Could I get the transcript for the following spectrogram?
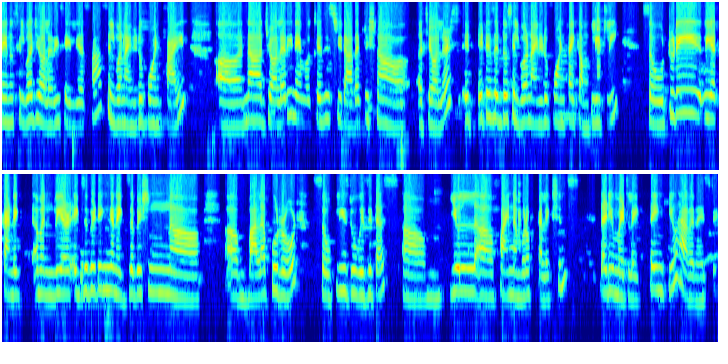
నేను సిల్వర్ జ్యువెలరీ సేల్ చేస్తా silver ninety two point five నా జ్యువెలరీ నేమ్ వచ్చేసి Sri Radhakrishna jewellers it is into silver ninety two point five completely so today we are conduct I mean we are exhibiting an exhibition Balapur road so please do visit us you'll find number of collections that you might like. Thank you. Have a nice day.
